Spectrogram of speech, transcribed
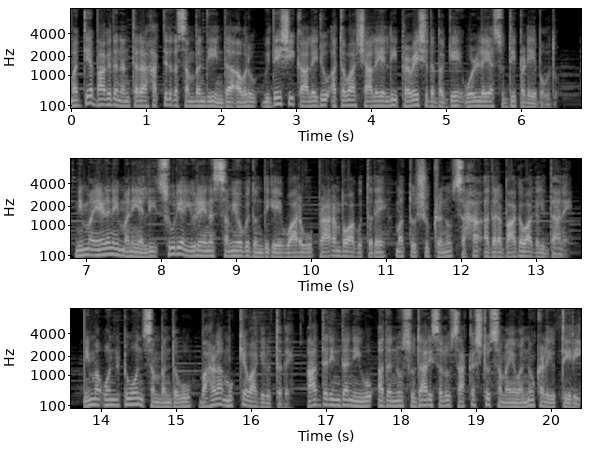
ಮಧ್ಯಭಾಗದ ನಂತರ ಹತ್ತಿರದ ಸಂಬಂಧಿಯಿಂದ ಅವರು ವಿದೇಶಿ ಕಾಲೇಜು ಅಥವಾ ಶಾಲೆಯಲ್ಲಿ ಪ್ರವೇಶದ ಬಗ್ಗೆ ಒಳ್ಳೆಯ ಸುದ್ದಿ ಪಡೆಯಬಹುದು. ನಿಮ್ಮ ಏಳನೇ ಮನೆಯಲ್ಲಿ ಸೂರ್ಯ ಯುರೇನಸ್ ಸಂಯೋಗದೊಂದಿಗೆ ವಾರವು ಪ್ರಾರಂಭವಾಗುತ್ತದೆ ಮತ್ತು ಶುಕ್ರನು ಸಹ ಅದರ ಭಾಗವಾಗಲಿದ್ದಾನೆ. ನಿಮ್ಮ ಒನ್ ಟು ಒನ್ ಸಂಬಂಧವು ಬಹಳ ಮುಖ್ಯವಾಗಿರುತ್ತದೆ. ಆದ್ದರಿಂದ ನೀವು ಅದನ್ನು ಸುಧಾರಿಸಲು ಸಾಕಷ್ಟು ಸಮಯವನ್ನು ಕಳೆಯುತ್ತೀರಿ.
